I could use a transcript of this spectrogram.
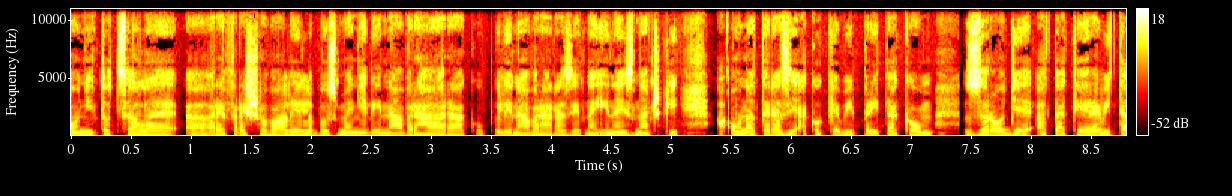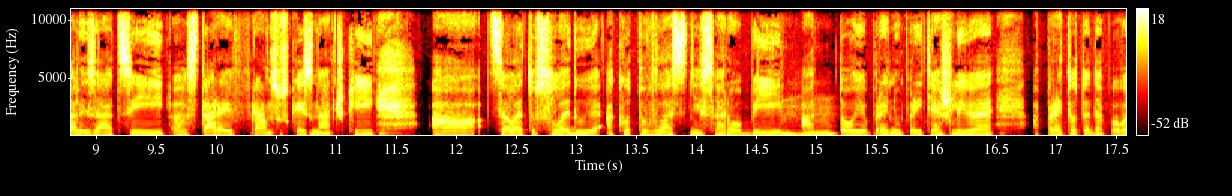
oni to celé eh, refrešovali, lebo zmenili návrhára, kúpili návrhára z jednej inej značky a ona teraz je ako keby pri takom zrode a takej revitalizácii eh, starej francúzskej značky a celé to sleduje, ako to vlastne sa robí a to je pre ňu príťažlivé a preto teda povedala,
